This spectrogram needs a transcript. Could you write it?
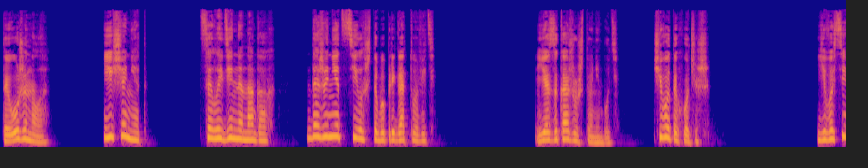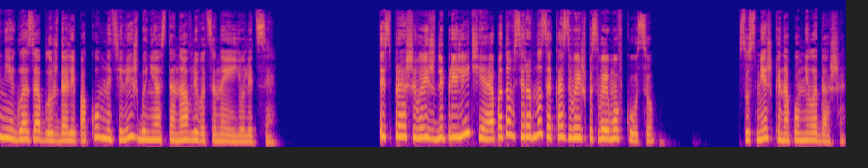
«Ты ужинала?» Еще нет. Целый день на ногах. Даже нет сил, чтобы приготовить». «Я закажу что-нибудь. Чего ты хочешь?» Его синие глаза блуждали по комнате, лишь бы не останавливаться на ее лице. «Ты спрашиваешь для приличия, а потом все равно заказываешь по своему вкусу», — с усмешкой напомнила Даша.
